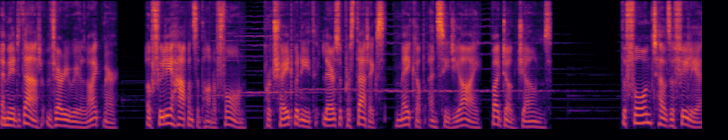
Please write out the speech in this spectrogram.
Amid that very real nightmare, Ophelia happens upon a faun portrayed beneath layers of prosthetics, makeup, and CGI by Doug Jones. The faun tells Ophelia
